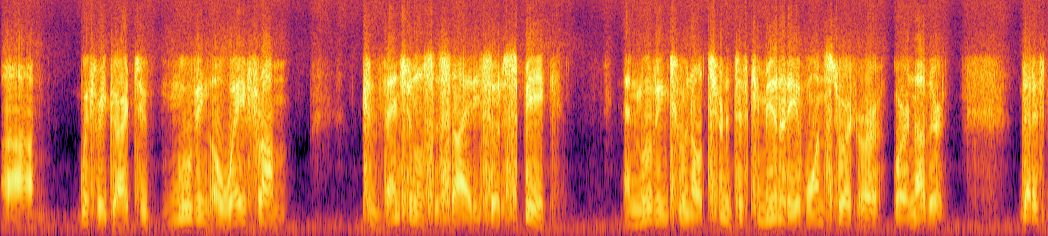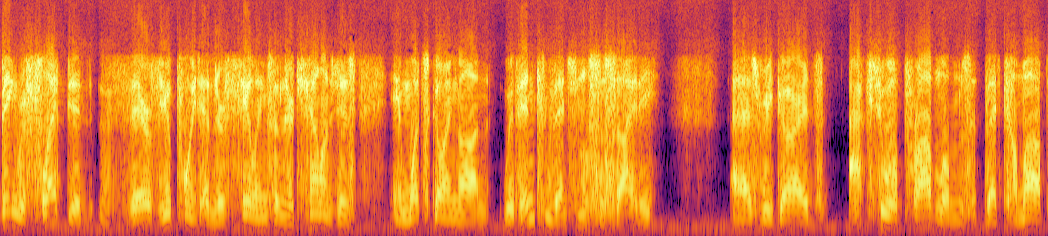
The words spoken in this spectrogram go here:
um, with regard to moving away from conventional society, so to speak, and moving to an alternative community of one sort or, or another, that it's being reflected, their viewpoint and their feelings and their challenges in what's going on within conventional society as regards actual problems that come up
